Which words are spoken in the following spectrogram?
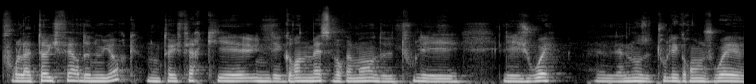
pour la Toy Fair de New York. Donc Toy Fair qui est une des grandes messes vraiment de tous les, jouets, euh, l'annonce de tous les grands jouets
